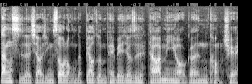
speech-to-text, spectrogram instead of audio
当时的小型兽笼的标准配备就是台湾猕猴跟孔雀。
